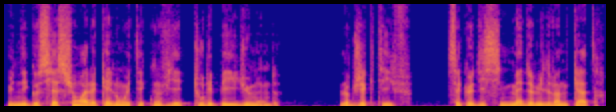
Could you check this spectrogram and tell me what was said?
une négociation à laquelle ont été conviés tous les pays du monde. L'objectif c'est que d'ici mai 2024,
